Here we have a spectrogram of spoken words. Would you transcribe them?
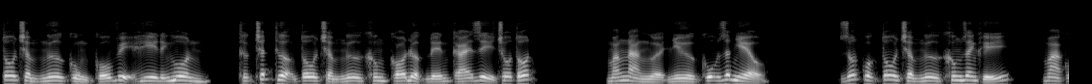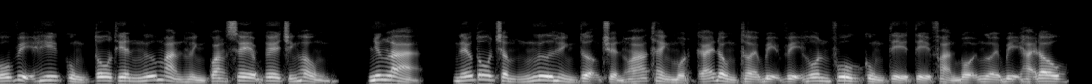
Tô Trầm Ngư cùng cố vị hy đính hôn, thực chất thượng Tô Trầm Ngư không có được đến cái gì chỗ tốt. Mắng nàng người như cũ rất nhiều. Rốt cuộc Tô Trầm Ngư không danh khí, mà cố vị hy cùng Tô Thiên Ngữ màn huỳnh quang CP chính hồng. Nhưng là, nếu Tô Trầm Ngư hình tượng chuyển hóa thành một cái đồng thời bị vị hôn phu cùng tỷ tỷ phản bội người bị hại đâu.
